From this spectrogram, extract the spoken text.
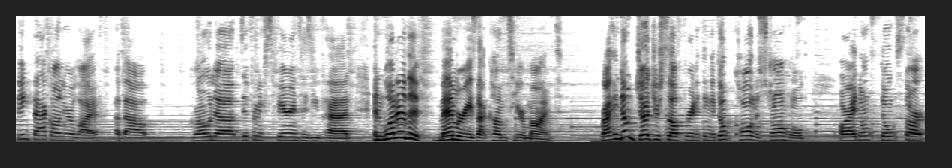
think back on your life about growing up, different experiences you've had, and what are the memories that come to your mind? Right? And don't judge yourself for anything and don't call it a stronghold. All right? Don't don't start,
